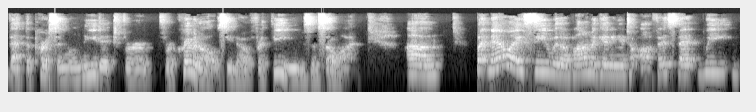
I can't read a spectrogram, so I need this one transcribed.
that the person will need it for, for criminals, you know, for thieves and so on. Um, but now I see with Obama getting into office that we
